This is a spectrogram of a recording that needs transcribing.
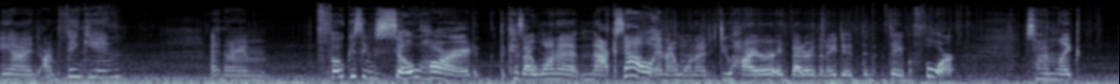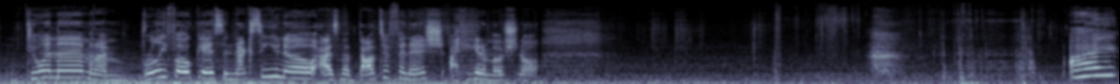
and I'm thinking and I'm focusing so hard because I want to max out and I want to do higher and better than I did the day before. So I'm like doing them and I'm really focused. And next thing you know, as I'm about to finish, I can get emotional. I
